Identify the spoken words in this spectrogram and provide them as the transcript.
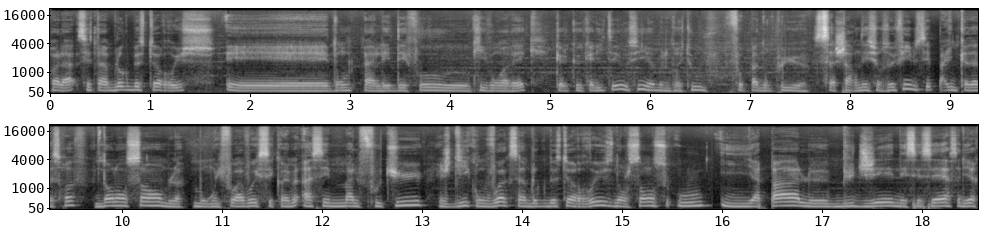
Voilà, c'est un blockbuster russe. Et donc, ben, les défauts qui vont avec, quelques qualités aussi, hein, malgré tout. Faut pas non plus euh, s'acharner sur ce film, c'est pas une catastrophe. Dans l'ensemble, bon, il faut avouer que c'est quand même assez mal foutu. Je dis qu'on voit que c'est un blockbuster russe dans le sens où il n'y a pas le budget nécessaire, c'est-à-dire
